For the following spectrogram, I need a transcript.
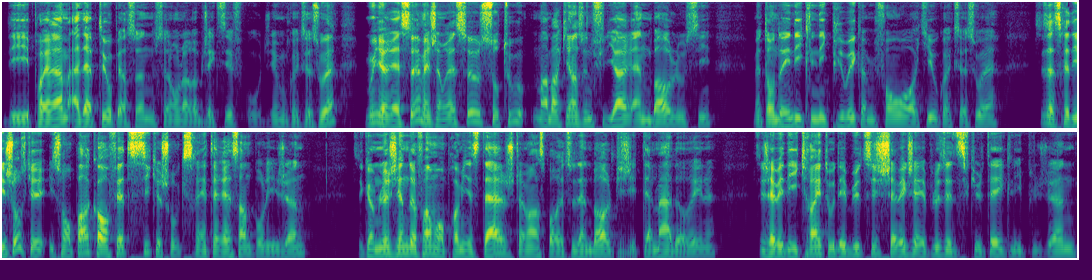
des programmes adaptés aux personnes selon leur objectif au gym ou quoi que ce soit. Moi, il y aurait ça, mais j'aimerais ça surtout m'embarquer dans une filière handball aussi. Mettons, donner des cliniques privées comme ils font au hockey ou quoi que ce soit. Tu sais, ça serait des choses qui ne sont pas encore faites ici que je trouve qui seraient intéressantes pour les jeunes. C'est comme là, je viens de faire mon premier stage justement en sport études handball, puis j'ai tellement adoré. là. J'avais des craintes au début, je savais que j'avais plus de difficultés avec les plus jeunes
